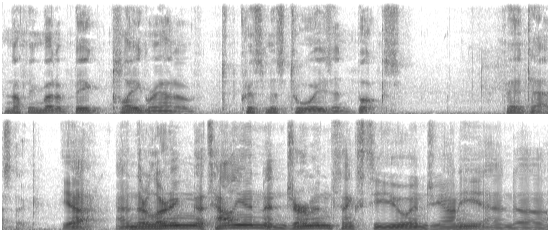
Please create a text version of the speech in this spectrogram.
Nothing but a big playground of Christmas toys and books. Fantastic. Yeah, and they're learning Italian and German thanks to you and Gianni. And uh,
